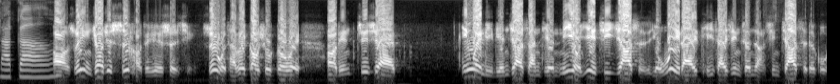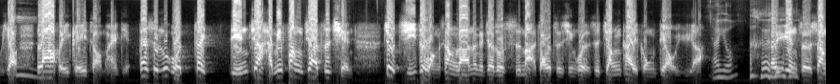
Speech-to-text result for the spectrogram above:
拉高。哦，所以你就要去思考这些事情。所以我才会告诉各位，哦，连接下来，因为你连价三天，你有业绩加持，有未来题材性、成长性加持的股票，拉回可以找买点。但是如果在年假还没放假之前，就急着往上拉，那个叫做司马昭之心，或者是姜太公钓鱼啊。哎呦，那愿者上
